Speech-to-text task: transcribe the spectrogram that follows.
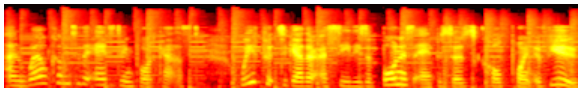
and welcome to the Editing Podcast. We've put together a series of bonus episodes called Point of View,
